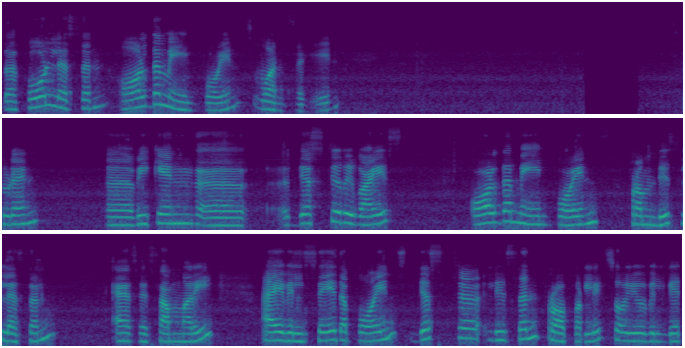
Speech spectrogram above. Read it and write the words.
the whole lesson all the main points once again. Students uh, we can uh, just revise all the main points from this lesson as a summary. I will say the points just uh, listen properly so you will get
